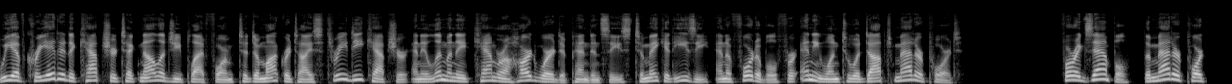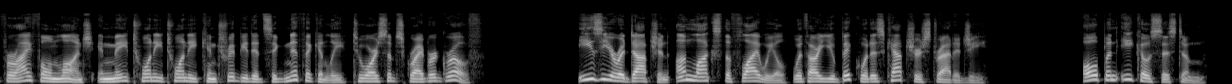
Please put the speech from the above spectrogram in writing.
We have created a capture technology platform to democratize 3D capture and eliminate camera hardware dependencies to make it easy and affordable for anyone to adopt Matterport. For example, the Matterport for iPhone launch in May 2020 contributed significantly to our subscriber growth. Easier adoption unlocks the flywheel with our ubiquitous capture strategy. Open ecosystem.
